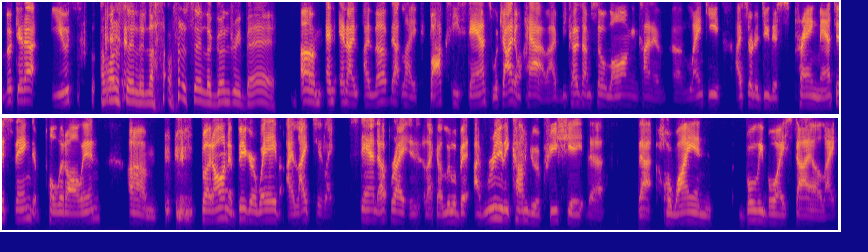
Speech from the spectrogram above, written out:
look it up, youth. I want to say I want to say Lagundri Bay. um, and and I I love that like boxy stance, which I don't have. I because I'm so long and kind of uh, lanky, I sort of do this praying mantis thing to pull it all in. Um, but on a bigger wave, I like to like stand upright and like a little bit. I've really come to appreciate the that Hawaiian bully boy style, like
